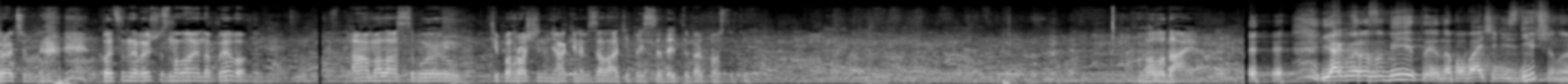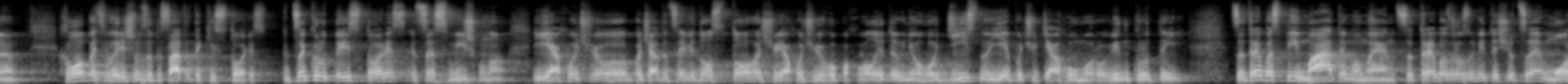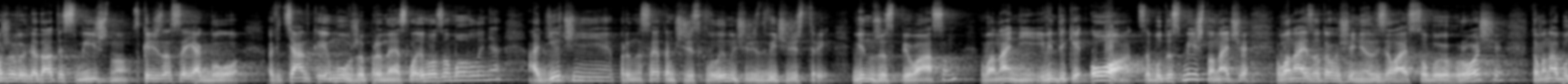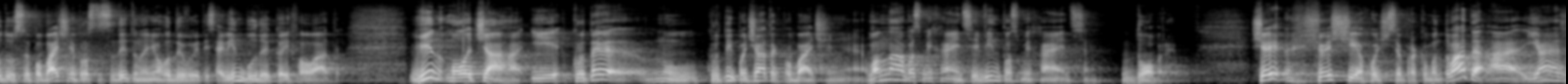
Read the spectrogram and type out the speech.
Коротше, пацани вийшов з малою на пиво, а мала з собою, типу, гроші ніякі не взяла, типу, і сидить тепер просто тут. Голодає. Як ви розумієте, на побаченні з дівчиною хлопець вирішив записати такий сторіс. Це крутий сторіс, це смішно. І я хочу почати цей відос з того, що я хочу його похвалити. У нього дійсно є почуття гумору. Він крутий. Це треба спіймати момент, це треба зрозуміти, що це може виглядати смішно. Скоріше за все, як було. Офіціантка йому вже принесла його замовлення, а дівчині принесе там через хвилину, через дві, через три. Він вже з півасом, вона ні. І він такий: о, це буде смішно, наче вона із-за того, що не взяла з собою гроші, то вона буде усе побачення, просто сидіти на нього дивитися, а він буде кайфувати. Він молодчага і круте, ну, крутий початок побачення. Вона посміхається, він посміхається. Добре. Ще, що ще хочеться прокоментувати, а я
